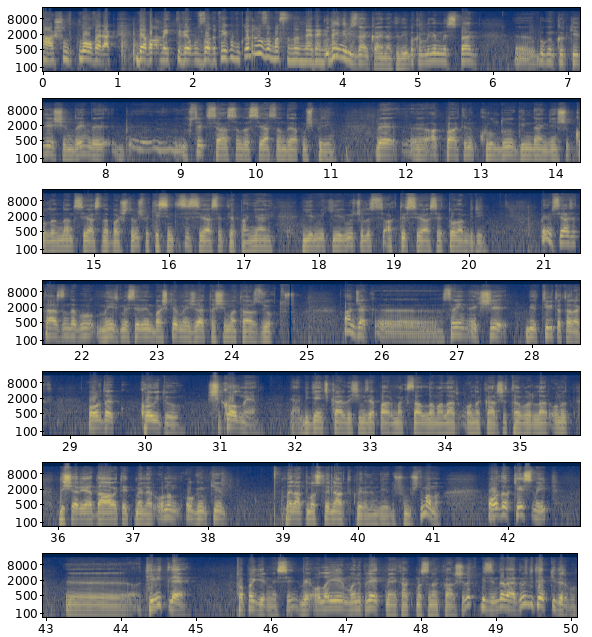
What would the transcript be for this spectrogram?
karşılıklı olarak devam etti ve uzadı. Peki bu kadar uzamasının nedeni Bu da ne? yine bizden kaynaklı değil. Bakın benim ben e, bugün 47 yaşındayım ve e, yüksek lisansını da siyasetinde yapmış biriyim. Ve e, AK Parti'nin kurulduğu günden gençlik kollarından siyasete başlamış ve kesintisiz siyaset yapan yani 22-23 yıldır aktif siyasette olan biriyim. Benim siyaset tarzında bu me- meselenin başka bir mecra taşıma tarzı yoktur. Ancak e, Sayın Ekşi bir tweet atarak orada koyduğu şık olmayan yani bir genç kardeşimize parmak sallamalar, ona karşı tavırlar, onu dışarıya davet etmeler, onun o günkü ben atmosferini artık verelim diye düşünmüştüm ama orada kesmeyip e, tweetle topa girmesi ve olayı manipüle etmeye kalkmasına karşılık bizim de verdiğimiz bir tepkidir bu.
